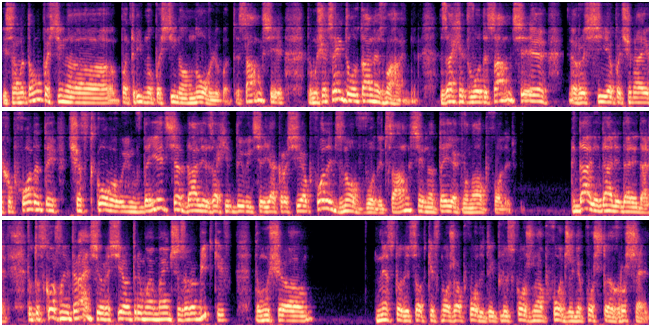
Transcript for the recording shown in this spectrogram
І саме тому постійно потрібно постійно оновлювати санкції, тому що це інтелектуальне змагання. Захід вводить санкції, Росія починає їх обходити. Частково їм вдається. Далі Захід дивиться, як Росія обходить, знов вводить санкції на те, як вона обходить. І Далі, далі, далі, далі. Тобто з кожною ітерацією Росія отримує менше заробітків, тому що не 100% може обходити, і плюс кожне обходження коштує грошей.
